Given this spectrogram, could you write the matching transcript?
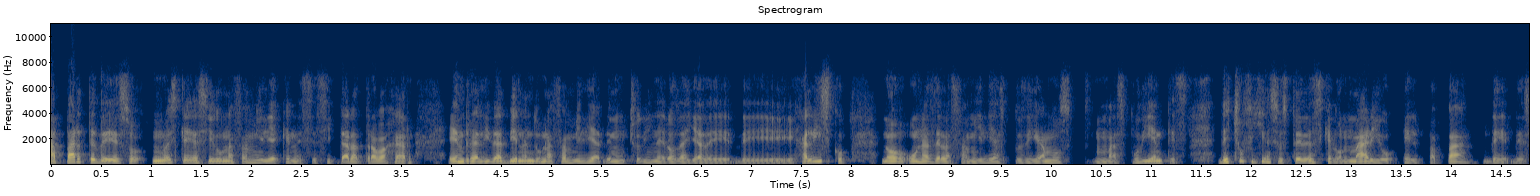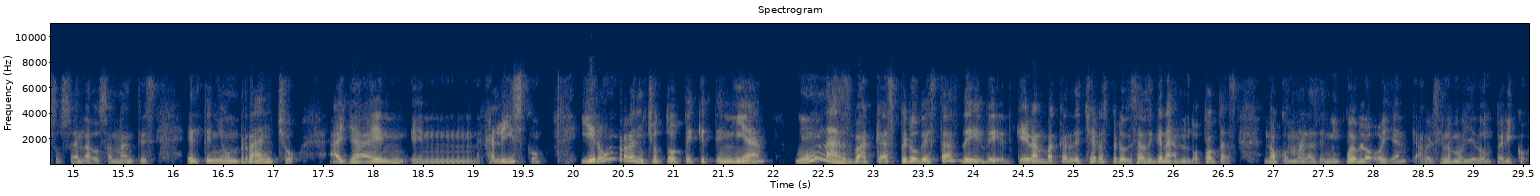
Aparte de eso, no es que haya sido una familia que necesitara trabajar, en realidad vienen de una familia de mucho dinero de allá de, Jalisco, ¿no? Unas de las familias, pues digamos, más pudientes. De hecho, fíjense ustedes que don Mario, el papá de, de Susana Dos Amantes, él tenía un rancho allá en, en Jalisco y era un ranchotote que tenía unas vacas, pero de estas de, de, que eran vacas lecheras, pero de esas grandototas, no como las de mi pueblo. Oigan, a ver si no me oye don Perico,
